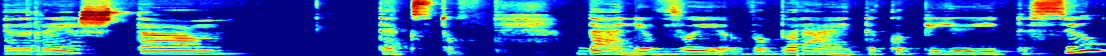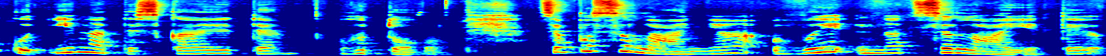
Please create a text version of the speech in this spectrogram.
решта тексту. Далі ви вибираєте, копіюєте ссылку і натискаєте Готово. Це посилання ви надсилаєте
